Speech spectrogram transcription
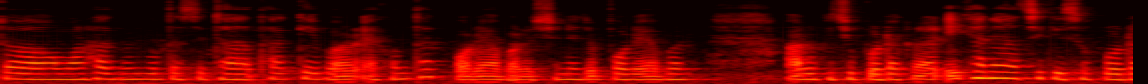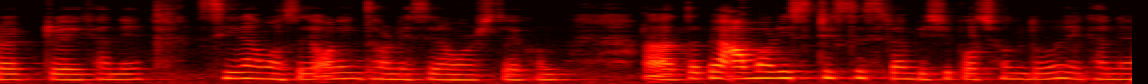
তো আমার হাজব্যান্ড বলতেছে, "থা- থাক এবার, এখন থাক, পরে আবার এসে নিয়ে যাও পরে আবার আরও কিছু প্রোডাক্ট আর এখানে আছে কিছু প্রোডাক্ট এখানে সিরাম আছে, অনেক ধরনের সিরাম আসছে এখন। তবে আমার স্টিক্সের সিরাম বেশি পছন্দ। এখানে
